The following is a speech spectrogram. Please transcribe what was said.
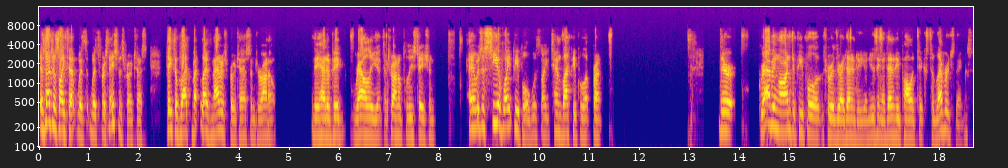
It's not just like that with with First Nations protests. Take the Black Lives Matters protest in Toronto. They had a big rally at the Toronto police station and it was a sea of white people with like 10 black people up front they're grabbing on to people through their identity and using identity politics to leverage things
